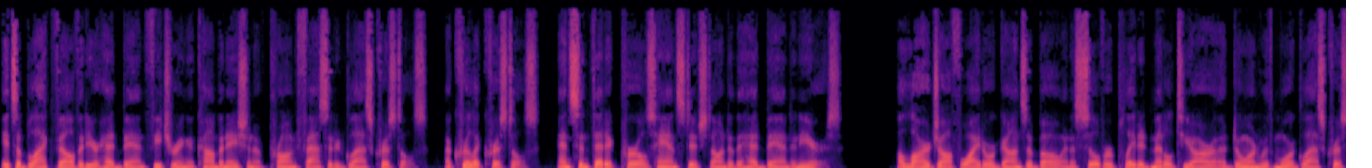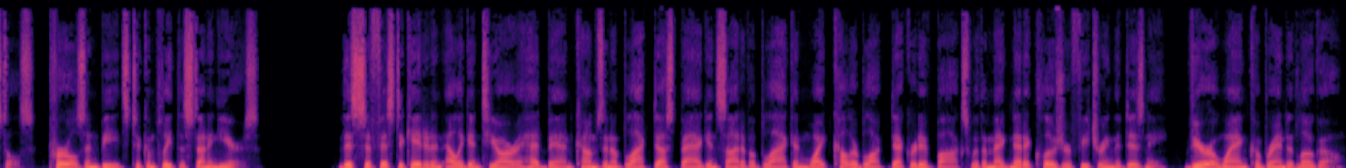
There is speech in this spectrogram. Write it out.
It's a black velvet ear headband featuring a combination of pronged faceted glass crystals, acrylic crystals, and synthetic pearls hand stitched onto the headband and ears. A large off white organza bow and a silver plated metal tiara adorned with more glass crystals, pearls, and beads to complete the stunning ears. This sophisticated and elegant tiara headband comes in a black dust bag inside of a black and white color block decorative box with a magnetic closure featuring the Disney, Vera Wang co branded logo.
